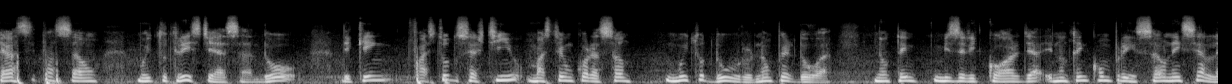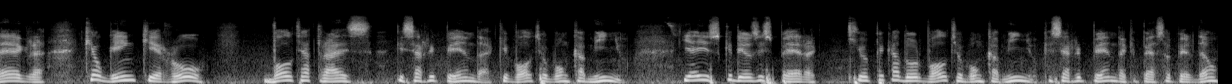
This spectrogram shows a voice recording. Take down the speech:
É uma situação muito triste essa, do, de quem faz tudo certinho, mas tem um coração muito duro, não perdoa, não tem misericórdia e não tem compreensão, nem se alegra que alguém que errou volte atrás, que se arrependa, que volte ao bom caminho. E é isso que Deus espera, que o pecador volte ao bom caminho, que se arrependa, que peça perdão.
